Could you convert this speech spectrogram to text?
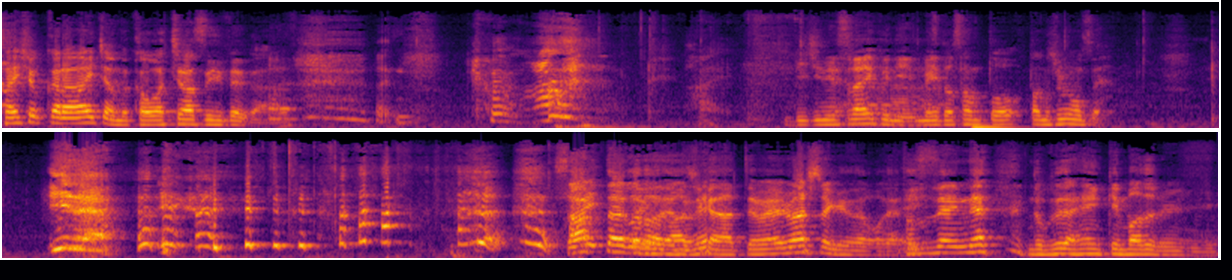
最初から愛ちゃんの顔は散らすぎてるからね。ビジネスライフにメイドさんと楽しもうぜいいねさあ、ということで、お時間になってまいりましたけどもね、突然ね、独断偏見バトルに。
